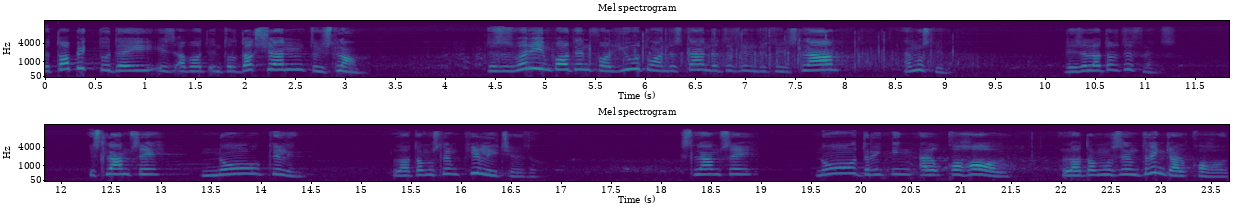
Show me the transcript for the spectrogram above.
The topic today is about introduction to Islam. This is very important for you to understand the difference between Islam and Muslim. There is a lot of difference. Islam say no killing. A lot of Muslims kill each other. Islam say no drinking alcohol. A lot of Muslims drink alcohol.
